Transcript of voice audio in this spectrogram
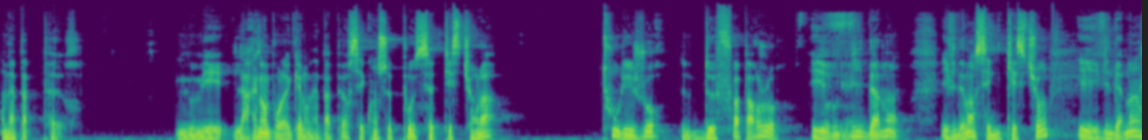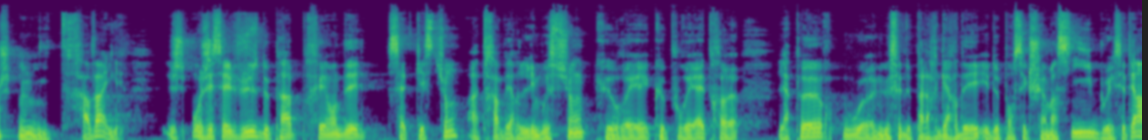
On n'a pas peur. Mais la raison pour laquelle on n'a pas peur, c'est qu'on se pose cette question-là tous les jours, deux fois par jour. Et évidemment, évidemment, c'est une question, et évidemment, on y travaille. J'essaie juste de pas appréhender cette question à travers l'émotion que, que pourrait être euh, la peur ou euh, le fait de pas la regarder et de penser que je suis invincible, etc.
